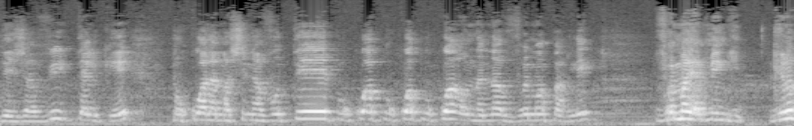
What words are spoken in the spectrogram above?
du déjà vu tel que pourquoi la machine à voter pourquoi pourquoi pourquoi on en a vraiment parlé vraiment ya mingi lelo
